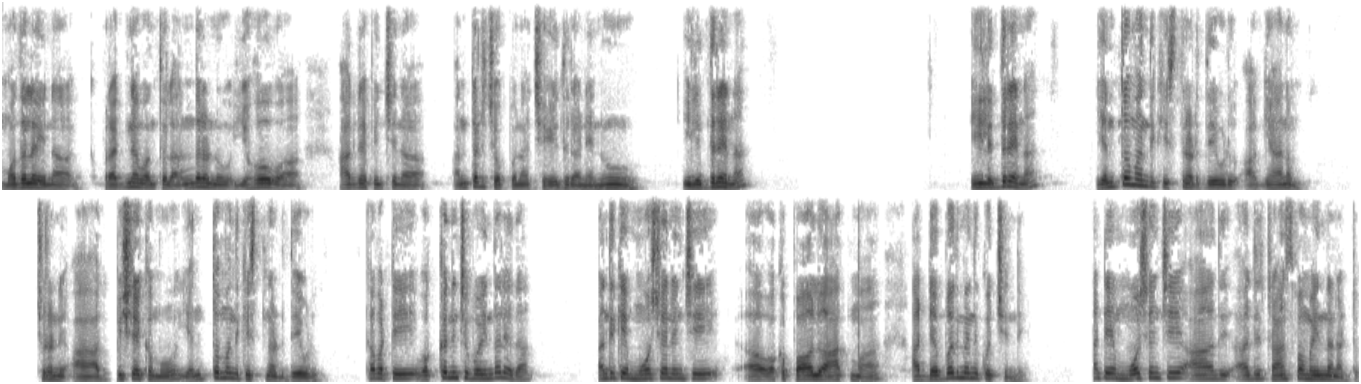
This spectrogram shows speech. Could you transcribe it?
మొదలైన ప్రజ్ఞవంతులందరూ యహోవ ఆజ్ఞాపించిన అంతటి చొప్పున చేయుదురనేను వీళ్ళిద్దరేనా? వీళ్ళిద్దరేనా? ఎంతో మందికి ఇస్తున్నాడు దేవుడు ఆ జ్ఞానం. చూడండి ఆ అభిషేకము ఎంతో మందికి ఇస్తున్నాడు దేవుడు. కాబట్టి ఒక్క నుంచి పోయిందా లేదా? అందుకే మోస నుంచి ఒక పాలు ఆత్మ ఆ డెబ్బది మందికి వచ్చింది. అంటే మోసంచి అది అది ట్రాన్స్ఫార్మ్ అయిందన్నట్టు.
